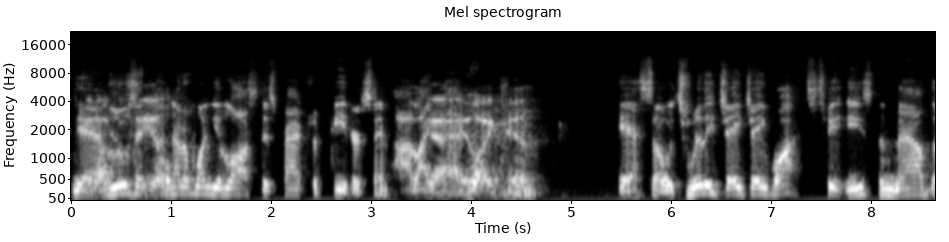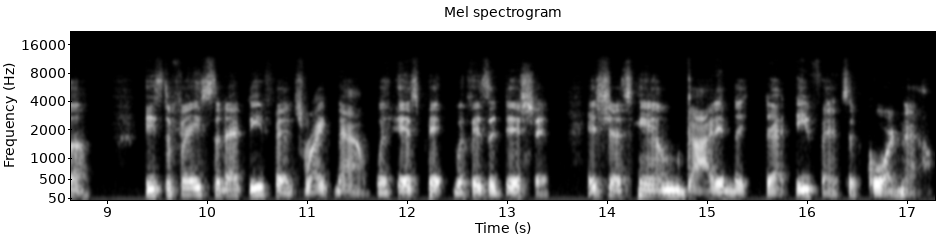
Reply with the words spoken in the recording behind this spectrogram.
Yeah, losing another one you lost is Patrick Peterson. I like yeah, that. I liked him. Yeah, so it's really JJ Watts. He's the, now the he's the face of that defense right now with his pick with his addition. It's just him guiding the, that defensive core now.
